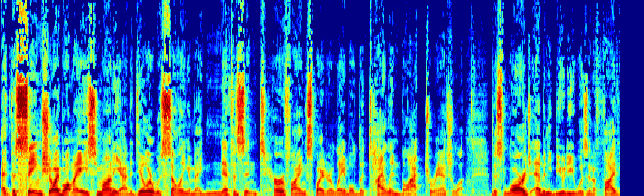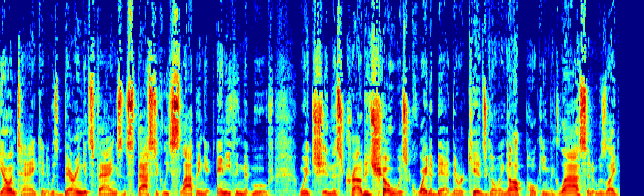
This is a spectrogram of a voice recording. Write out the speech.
At the same show I bought my A. seemanni at, a dealer was selling a magnificent and terrifying spider labeled the Thailand Black Tarantula. This large ebony beauty was in a five gallon tank and it was baring its fangs and spastically slapping at anything that moved, which in this crowded show was quite a bit. There were kids going up, poking the glass, and it was like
